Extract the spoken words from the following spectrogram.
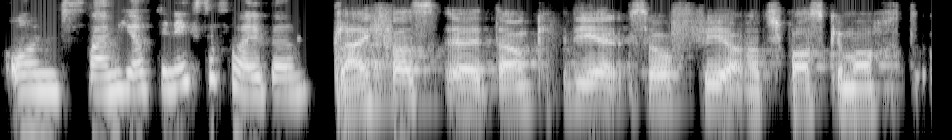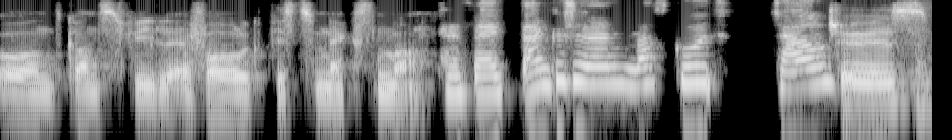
und freue mich auf die nächste Folge. Gleichfalls, äh, danke dir, Sophie, hat Spaß gemacht und ganz viel Erfolg. Bis zum nächsten Mal. Perfekt, Dankeschön, mach's gut. Ciao. Tschüss.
